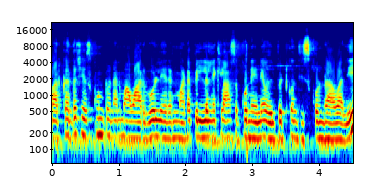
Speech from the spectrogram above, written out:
వర్క్ అంతా చేసుకుంటున్నాను. మా వారు కూడా లేరనమాట పిల్లల్ని క్లాస్కి కూడా నేనే వదిలిపెట్టుకొని తీసుకొని రావాలి.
